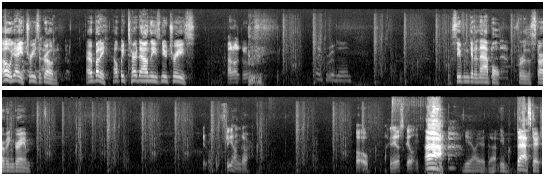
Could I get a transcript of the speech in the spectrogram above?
Oh yay, trees are grown. Everybody, help me tear down these new trees. And I grew. I grew them. See if we can get an apple for the starving Graham. Here, I've free hunger. Uh oh, I can hear a skeleton. Ah, Yeah, I heard that. you bastard!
